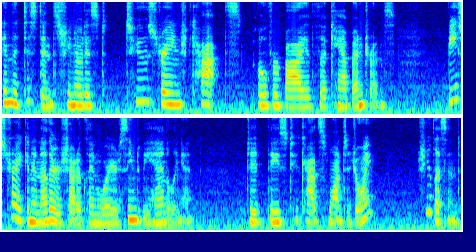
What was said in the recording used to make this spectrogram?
In the distance, she noticed two strange cats over by the camp entrance. Beestrike and another Shadow Clan warrior seemed to be handling it. Did these two cats want to join? She listened.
